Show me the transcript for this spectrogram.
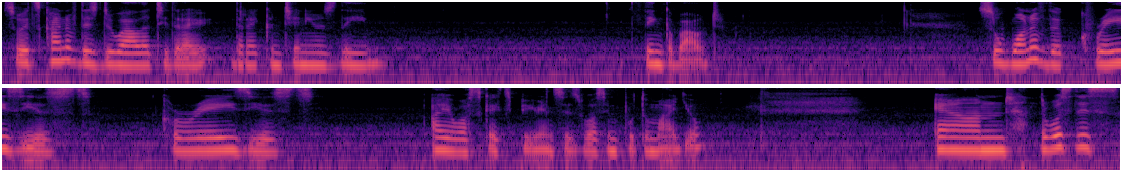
So it's kind of this duality that I that I continuously think about. So one of the craziest craziest ayahuasca experiences was in Putumayo. And there was this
